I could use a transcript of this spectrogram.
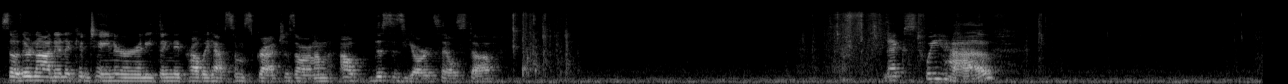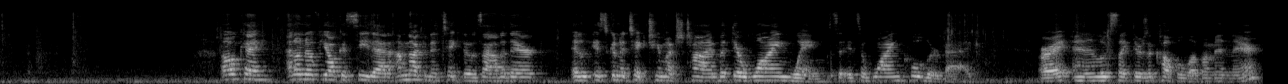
So they're not in a container or anything. They probably have some scratches on them. Oh, this is yard sale stuff. Next we have Okay, I don't know if y'all can see that. I'm not going to take those out of there. It's going to take too much time, but they're wine wings. It's a wine cooler bag. All right, and it looks like there's a couple of them in there.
